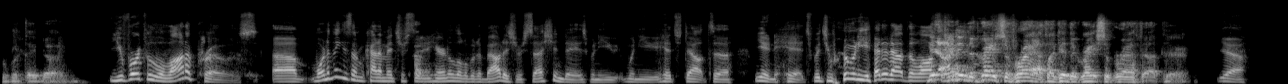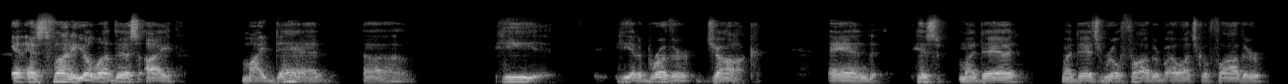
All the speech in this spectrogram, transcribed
for what they've done. You've worked with a lot of pros. Um, one of the things I'm kind of interested in hearing a little bit about is your session days when you when you hitched out to you didn't hitch, but you, when you headed out to Los. Yeah, Angeles. I did the Grapes of Wrath. I did the Grapes of Wrath out there. Yeah, and it's funny. You'll love this. I, my dad, uh, he he had a brother Jock, and his my dad my dad's real father biological father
